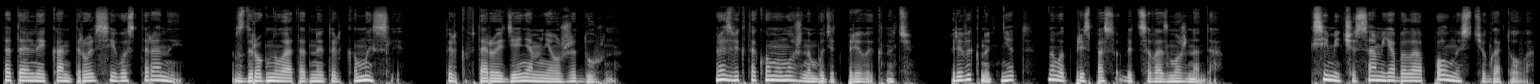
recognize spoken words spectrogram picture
тотальный контроль с его стороны? Вздрогнула от одной только мысли. Только второй день, а мне уже дурно. Разве к такому можно будет привыкнуть? Привыкнуть нет, но вот приспособиться, возможно, да. К семи часам я была полностью готова.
